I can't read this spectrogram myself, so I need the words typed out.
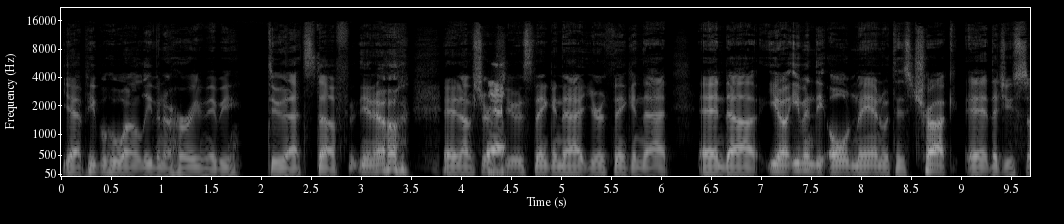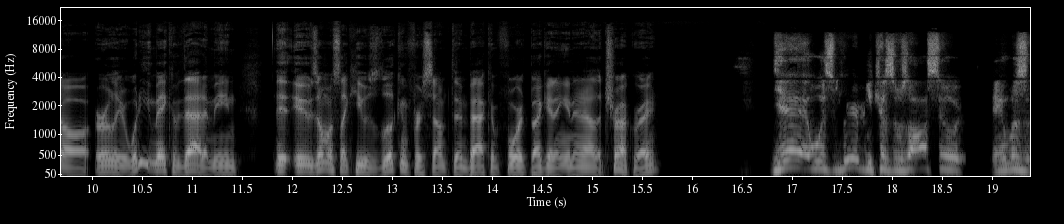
Yeah, people who want to leave in a hurry maybe do that stuff, you know? And I'm sure Yeah. she was thinking that, you're thinking that. And, uh, you know, even the old man with his truck uh, that you saw earlier, what do you make of that? I mean, it, it was almost like he was looking for something back and forth by getting in and out of the truck, right? Yeah, it was weird because it was also it was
